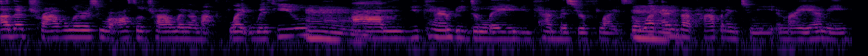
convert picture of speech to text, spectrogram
other travelers who are also traveling on that flight with you. Mm. Um, you can be delayed, you can miss your flight. So, what Mm. ended up happening to me in Miami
